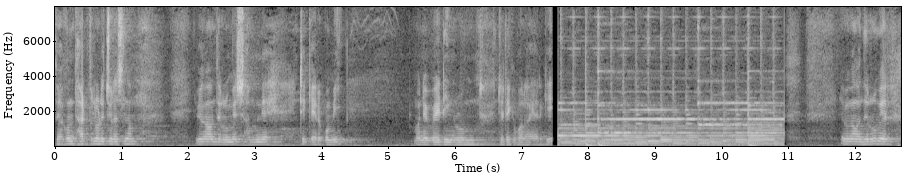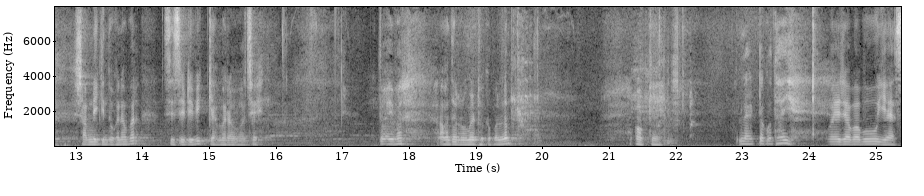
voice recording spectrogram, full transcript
তো এখন থার্ড ফ্লোরে চলে আসলাম। এবং আমাদের রুমের সামনে ঠিক এরকমই মানে ওয়েডিং রুম যেটাকে বলা হয় আর কি। এবং আমাদের রুমের সামনে কিন্তু ওখানে আবার সিসিটিভি ক্যামেরাও আছে। তো এবার আমাদের রুমে ঢুকে পড়লাম। ওকে। লাইটটা কোথায়? হয়ে যা বাবু ইয়েস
